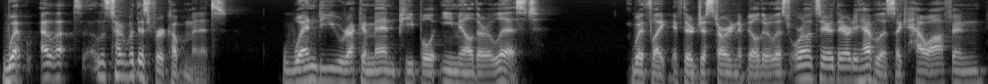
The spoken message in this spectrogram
What? uh, Let's let's talk about this for a couple minutes. When do you recommend people email their list? With like, if they're just starting to build their list, or let's say they already have a list, like how often,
